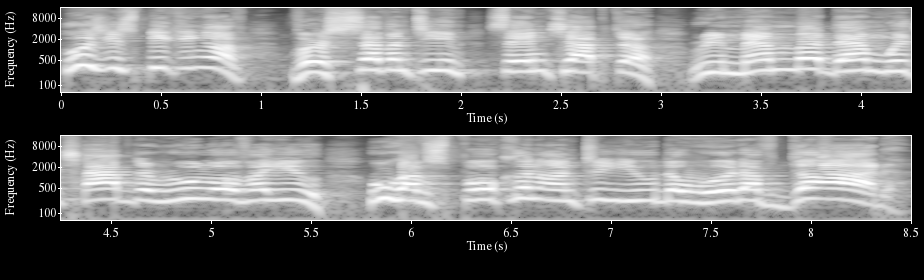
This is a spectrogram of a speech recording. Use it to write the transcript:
Who is he speaking of? Verse 17, same chapter. Remember them which have the rule over you, who have spoken unto you the word of God.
